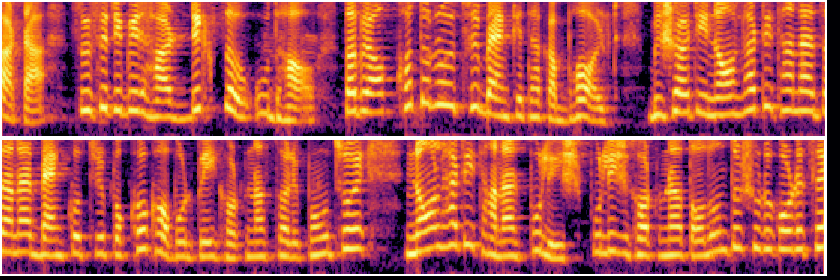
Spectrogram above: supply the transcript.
কাটা, সিসিটিভির হার্ড ডিস্কও উধাও। তবে অক্ষত রয়েছে ব্যাংকে থাকা ভল্ট। বিষয়টি নলহাটি থানায় জানায় ব্যাংক কর্তৃপক্ষ। খবর পেয়ে ঘটনাস্থলে পৌঁছয় নলহাটি থানার পুলিশ পুলিশ ঘটনা তদন্ত শুরু করেছে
